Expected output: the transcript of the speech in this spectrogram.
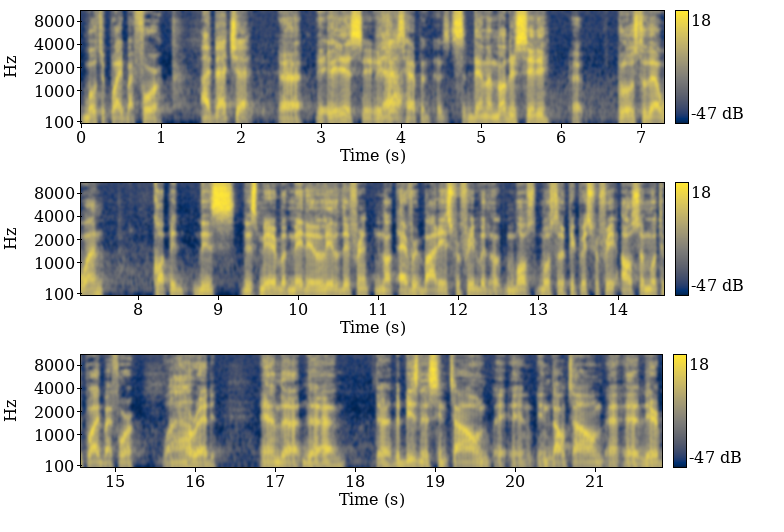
multiplied by four. I betcha. Uh, it is. It, it Yeah. just happened. Then another city uh, close to that one copied this this mirror, but made it a little different. Not everybody is for free, but most most of the people is for free. Also multiplied by four. Wow. Already, and uh, the the the business in town in in downtown uh, uh, they're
